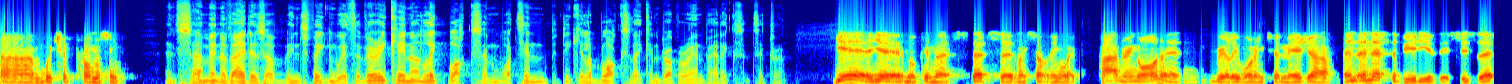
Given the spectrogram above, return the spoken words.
um, which are promising. And some innovators I've been speaking with are very keen on lick blocks and what's in particular blocks they can drop around paddocks, etc. Yeah, yeah. Look, and that's that's certainly something we're partnering on and really wanting to measure. And, and that's the beauty of this is that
